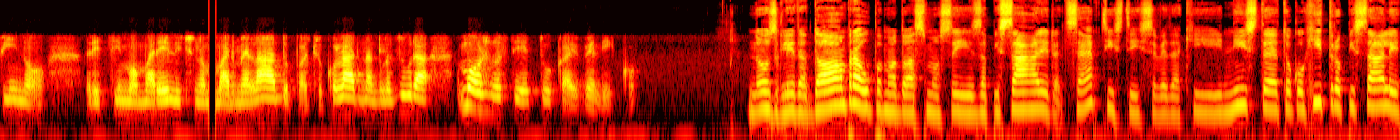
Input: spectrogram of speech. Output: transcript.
fino, recimo marelično marmelado, pa čokoladna glazura, možnosti je tukaj veliko. No, zgleda dobro, upamo, da smo si zapisali recept. Tisti, seveda, ki niste tako hitro pisali,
